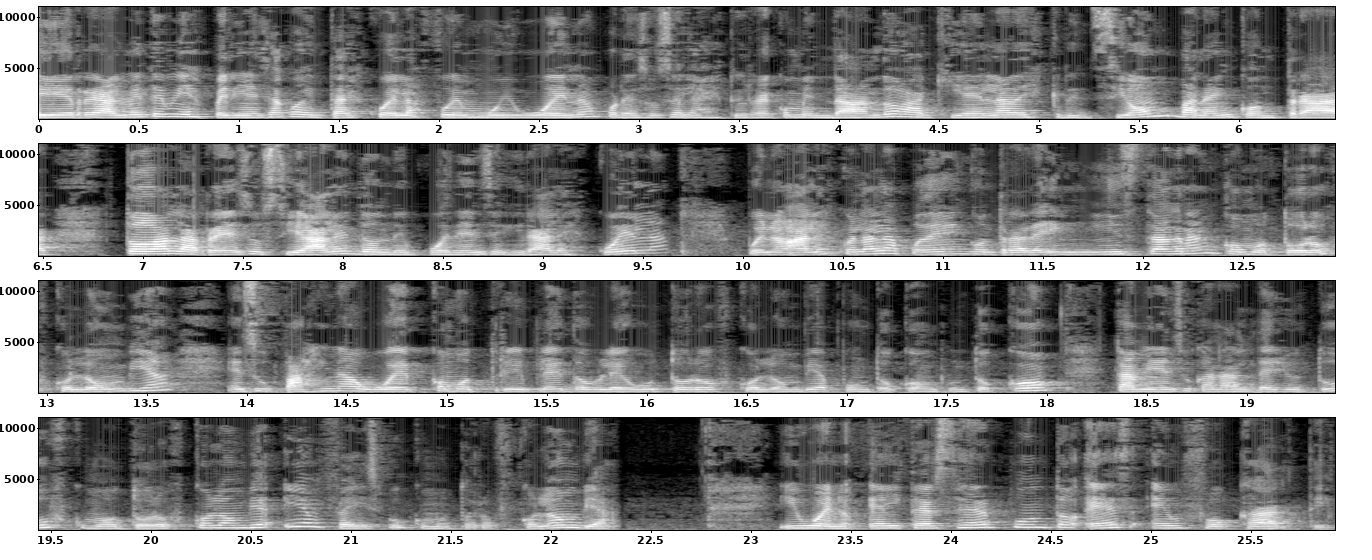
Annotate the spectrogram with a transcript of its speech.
Eh, realmente mi experiencia con esta escuela fue muy buena, por eso se las estoy recomendando. Aquí en la descripción van a encontrar todas las redes sociales donde pueden seguir a la escuela. Bueno, a la escuela la pueden encontrar en Instagram como Toros Colombia, en su página web como www.torofcolombia.com.co, también en su canal de YouTube como Toros Colombia y en Facebook como Toros Colombia. Y bueno, el tercer punto es enfocarte.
